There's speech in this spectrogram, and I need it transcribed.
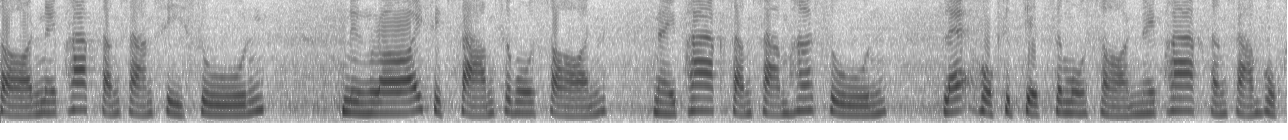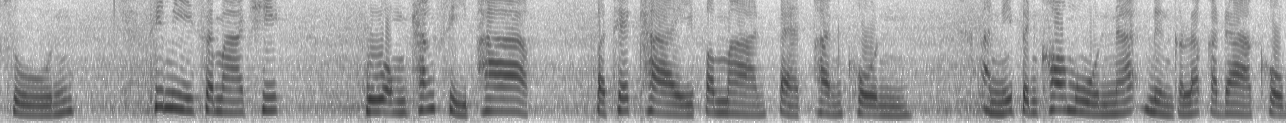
สรในภาค 3340 113 สโมสรในภาค 3350 และ 67 สโมสรในภาค 3360 ที่มีสมาชิกรวมทั้ง 4 ภาค ประเทศไทยประมาณ 8,000 คน อันนี้เป็นข้อมูลณ1กรกฎาคม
